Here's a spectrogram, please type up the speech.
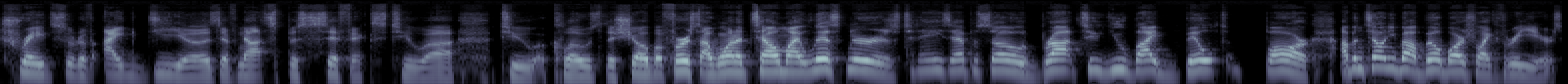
trade sort of ideas, if not specifics, to uh to close the show. But first, I want to tell my listeners today's episode brought to you by Built Bar. I've been telling you about Built Bars for like three years.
